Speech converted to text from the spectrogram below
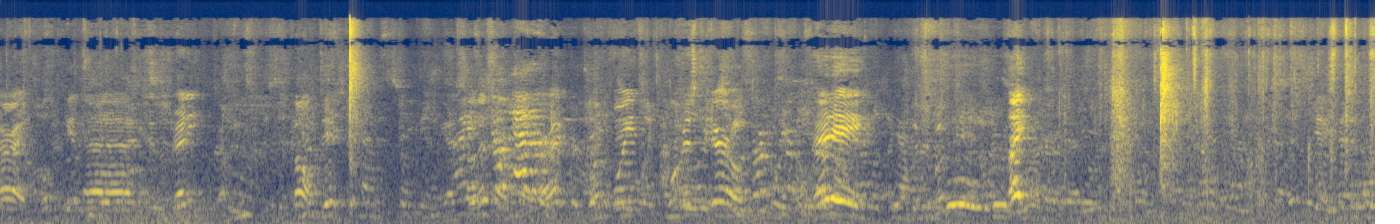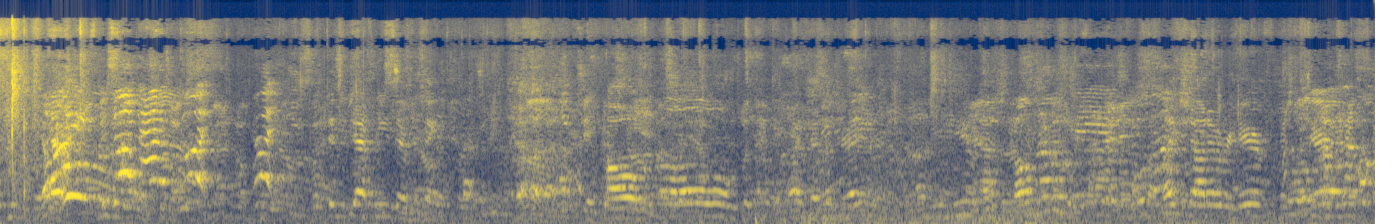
All right. Uh, this is ready? Call. You guys saw this on fire, all right? One point for Mr. Gerrald. Ready? Fight! Good job, Adam. Good. Good. Ready? Light shot over here. Gerrald.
